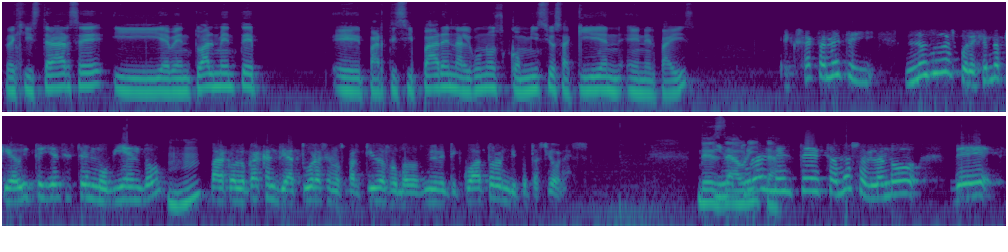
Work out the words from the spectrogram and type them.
registrarse y eventualmente eh, participar en algunos comicios aquí en, en el país? Exactamente, y no dudas, por ejemplo, que ahorita ya se estén moviendo para colocar candidaturas en los partidos rumbo a 2024 en diputaciones. Desde y naturalmente estamos hablando de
